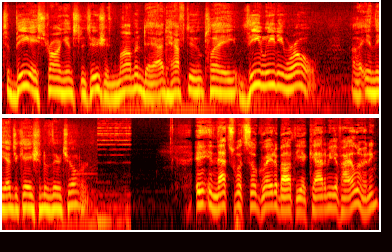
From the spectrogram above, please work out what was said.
to be a strong institution, mom and dad have to play the leading role uh, in the education of their children. And that's what's so great about the Academy of Higher Learning.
